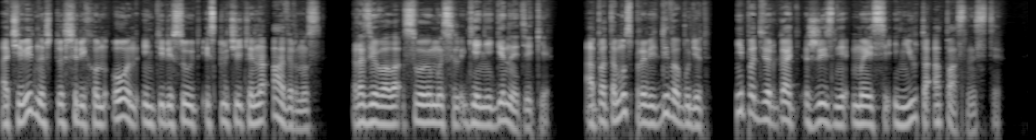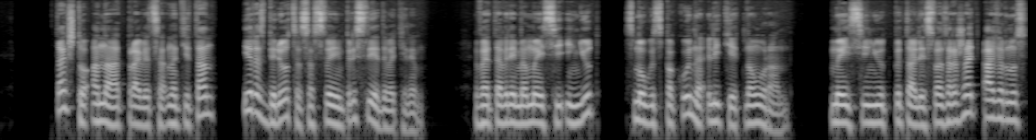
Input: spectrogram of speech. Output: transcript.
Очевидно, что Шрихон Оуэн интересует исключительно Авернус, развивала свою мысль гений генетики, а потому справедливо будет не подвергать жизни Мэйси и Ньюта опасности. Так что она отправится на Титан и разберется со своим преследователем. В это время Месси и Ньют смогут спокойно лететь на Уран. Мэйси и Ньют пытались возражать Авернус,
